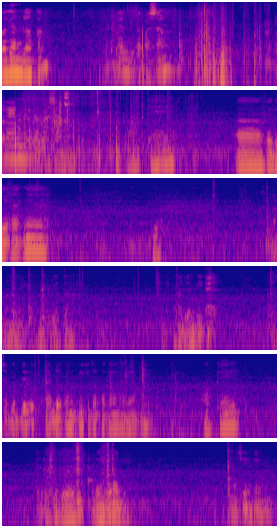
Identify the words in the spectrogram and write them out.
bagian belakang? Lem kita pasang. Lem kita pasang. Oke. Eh, VGA nya Duh. sebelah mana nih? Ini kelihatan. HDMI kita cabut dulu. HDMI kita pakai yang HDMI oke. Terus satu lagi. HDMI lagi? Masih? Yang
